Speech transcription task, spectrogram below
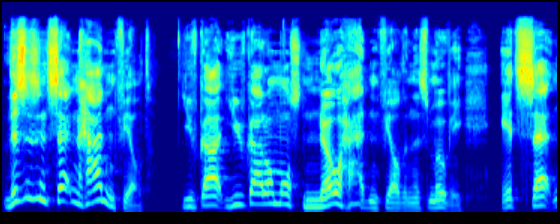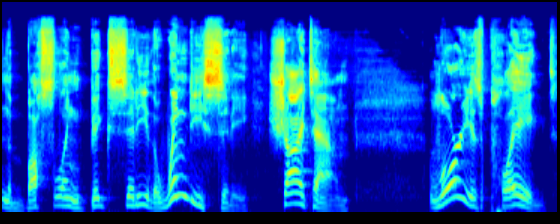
This isn't set in Haddonfield. You've got you've got almost no Haddonfield in this movie. It's set in the bustling big city, the windy city, Chi-Town. Laurie is plagued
